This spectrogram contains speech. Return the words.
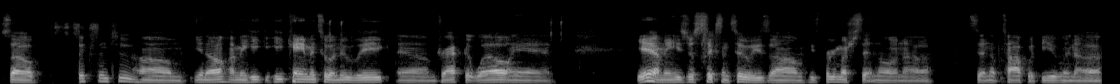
So six and two. um, you know, I mean, he he came into a new league, um, drafted well, and yeah, I mean, he's just six and two. He's um he's pretty much sitting on uh sitting up top with you and uh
